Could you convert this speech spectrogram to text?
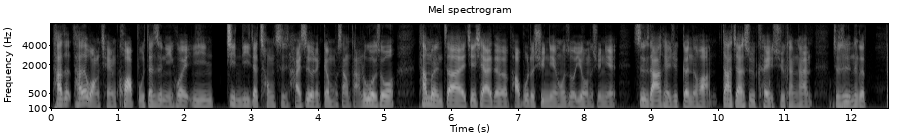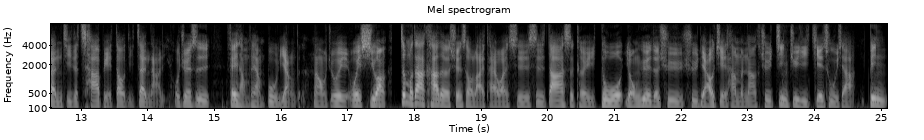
他的他在往前跨步，但是你会你尽力在冲刺，还是有点跟不上他。如果说他们在接下来的跑步的训练或者说游泳的训练是大家可以去跟的话，大家是可以去看看，就是那个等级的差别到底在哪里。我觉得是非常非常不一样的。那我就会我也希望这么大咖的选手来台湾，其实是大家是可以多踊跃的去去了解他们，那去近距离接触一下，并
